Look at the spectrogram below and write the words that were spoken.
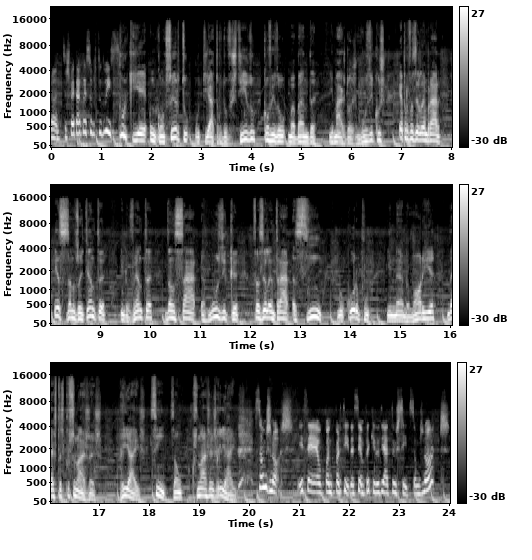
Pronto, o espetáculo é sobre tudo isso. Porque é um concerto, o Teatro do Vestido convidou uma banda e mais dois músicos. É para fazer lembrar esses anos 80 e 90, dançar a música, fazê-la entrar assim no corpo e na memória destas personagens reais. Sim, são personagens reais. Somos nós. Esse é o ponto de partida sempre aqui do Teatro do Vestido. Somos nós.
